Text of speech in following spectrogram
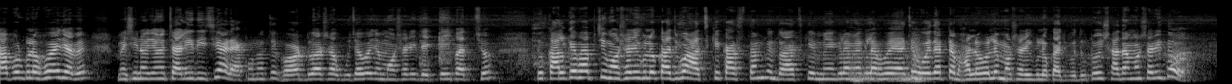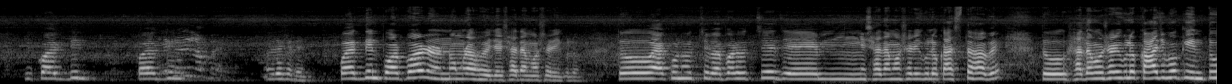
কাপড়গুলো হয়ে যাবে মেশিন ওই জন্য চালিয়ে দিয়েছি। আর এখন হচ্ছে ঘর দুয়ার সব গুছাবো যে মশারি দেখতেই পাচ্ছ। তো কালকে ভাবছি মশারিগুলো কাচবো, আজকে কাচতাম, কিন্তু আজকে মেঘলা মেঘলা হয়ে আছে। ওয়েদারটা ভালো হলে মশারিগুলো কাচবো। দুটোই সাদা মশারি তো? কয়েকদিন কয়েকদিন রেখে দেন কয়েকদিন পর পর নোংরা হয়ে যায় সাদা মশারিগুলো। তো এখন হচ্ছে ব্যাপার হচ্ছে যে সাদা মশারিগুলো কাচতে হবে। তো সাদা মশারিগুলো কাচবো কিন্তু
